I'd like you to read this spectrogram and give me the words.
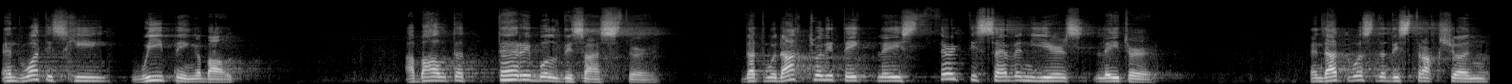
And what is he weeping about? About a terrible disaster that would actually take place 37 years later. And that was the destruction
